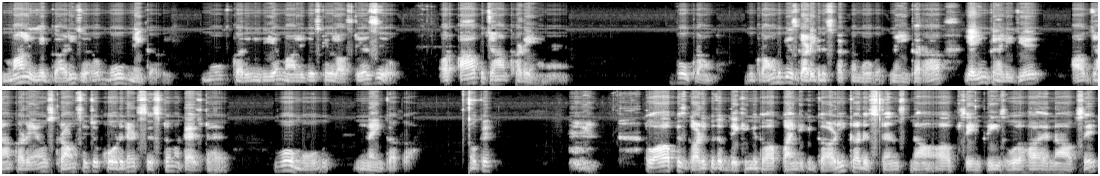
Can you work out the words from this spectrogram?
मान लीजिए गाड़ी जो है वो मूव नहीं कर रही। मूव कर ही रही है मान लीजिए उसकी वेलोसिटी है ज़ीरो और आप जहाँ खड़े हैं, वो ग्राउंड वो ग्राउंड भी इस गाड़ी के रिस्पेक्ट में मूव नहीं कर रहा। या यूँ कह लीजिए, आप जहाँ खड़े हैं, उस ग्राउंड से जो कोऑर्डिनेट सिस्टम अटैच्ड है, वो मूव नहीं कर रहा। ओके तो आप इस गाड़ी को जब देखेंगे तो आप पाएँगे कि गाड़ी का डिस्टेंस ना आपसे इंक्रीज हो रहा है, ना आपसे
